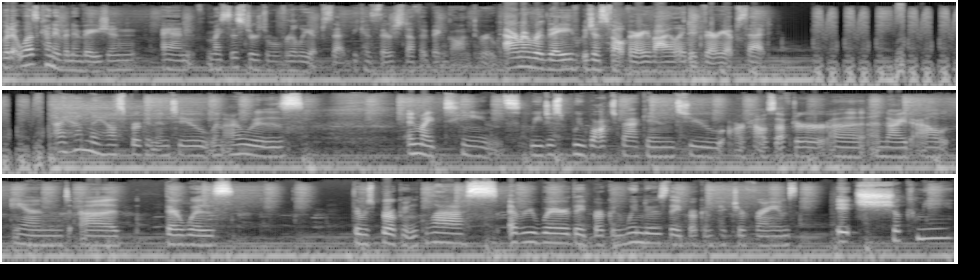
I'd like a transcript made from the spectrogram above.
But it was kind of an invasion, and my sisters were really upset because their stuff had been gone through. I remember they just felt very violated, very upset. I had my house broken into when I was in my teens. We just we walked back into our house after uh, a night out, and uh, there was there was broken glass everywhere. They'd broken windows. They'd broken picture frames. It shook me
